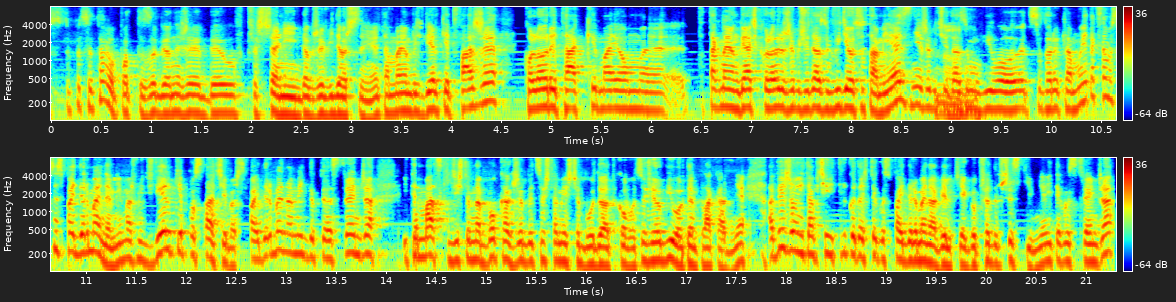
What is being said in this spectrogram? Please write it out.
stuprocentowo pod to zrobiony, żeby był w przestrzeni dobrze widoczny, nie? Tam mają być wielkie twarze, kolory tak mają, e, tak mają grać kolory, żeby się od razu widział, co tam jest, nie? Żeby ci no. od razu mówiło, co to reklamuje. Tak samo z tym Spider-Manem, nie? Masz mieć wielkie postacie, masz Spider-Mana, mieć Doktora Strange'a i te macki gdzieś tam na bokach, żeby coś tam jeszcze było dodatkowo, coś robiło ten plakat, nie? A wiesz, że oni tam chcieli tylko dać tego Spider-Mana wielkiego przede wszystkim, nie? I tego Strange'a,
